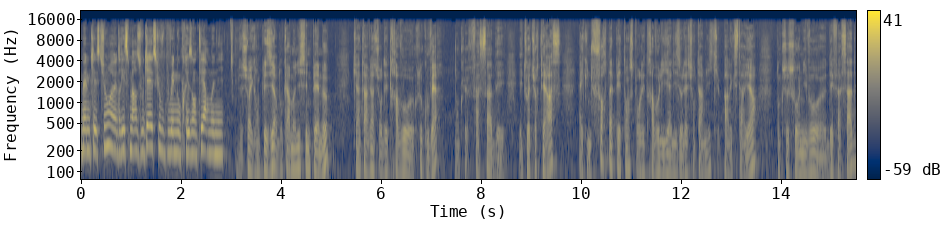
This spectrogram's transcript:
Même question, Driss Marzouga, est-ce que vous pouvez nous présenter Harmonie? Bien sûr, avec grand plaisir. Donc Harmonie, c'est une PME qui intervient sur des travaux clos couverts donc euh, façade et, et, toiture terrasse, avec une forte appétence pour les travaux liés à l'isolation thermique par l'extérieur, donc que ce soit au niveau euh, des façades,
